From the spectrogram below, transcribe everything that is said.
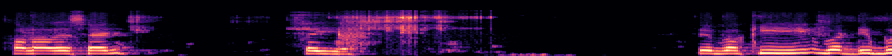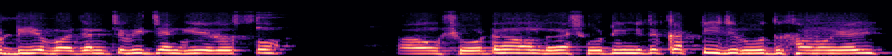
ਥਾਣਾ ਦੇ ਸਾਈਡ ਸਹੀ ਹੈ। ਤੇ ਬਾਕੀ ਵੱਡੀ ਬੁੱਢੀ ਵਜਨ ਚ ਵੀ ਚੰਗੀ ਹੈ ਦੋਸਤੋ। ਆਹ ਛੋਟੀਆਂ ਹੁੰਦੀਆਂ, ਛੋਟੀ ਨਹੀਂ ਤੇ ਕੱਟੀ ਜ਼ਰੂਰ ਦਿਖਾਵਾਂਗੇ ਜੀ।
